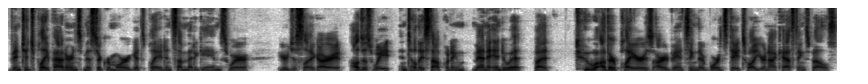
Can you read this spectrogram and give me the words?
Vintage play patterns, Mystic Remora gets played in some metagames where you're just like, all right, I'll just wait until they stop putting mana into it. But two other players are advancing their board states while you're not casting spells.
